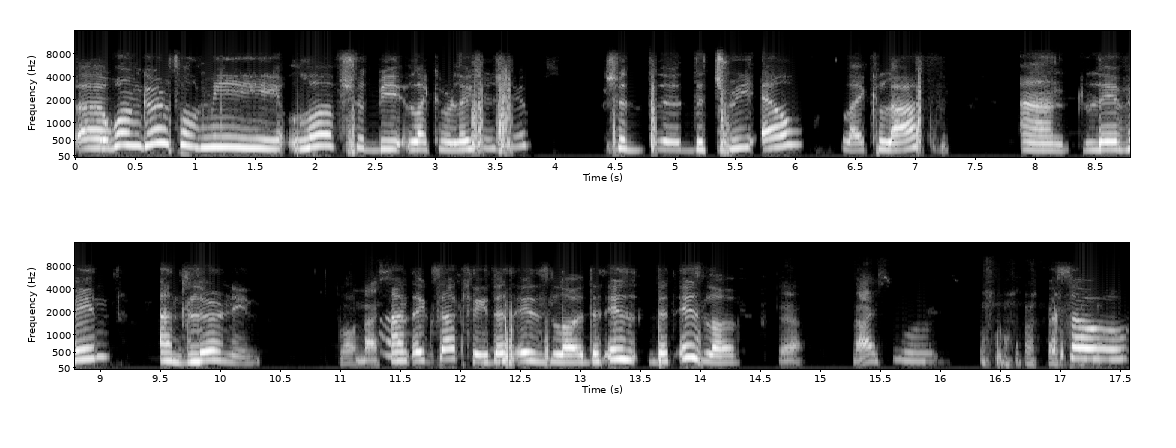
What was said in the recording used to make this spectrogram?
uh, one girl told me love should be like a relationship. Should the, the three L like laugh and living and learning. Oh, nice. And exactly that is love that is that is love. Yeah, nice. So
